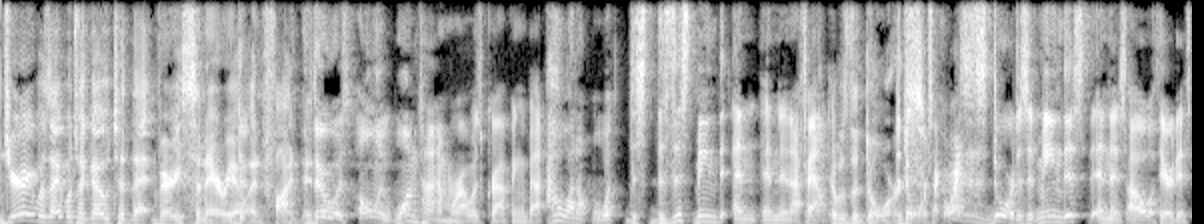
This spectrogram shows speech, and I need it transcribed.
Jerry was able to go to that very scenario There- and find it. There was only one time where I was griping about, oh, I don't know what this does. This mean? th-" And and then I found It it. was the doors. The doors. Like, what is this door? Does it mean this? And then it's oh, there it is.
